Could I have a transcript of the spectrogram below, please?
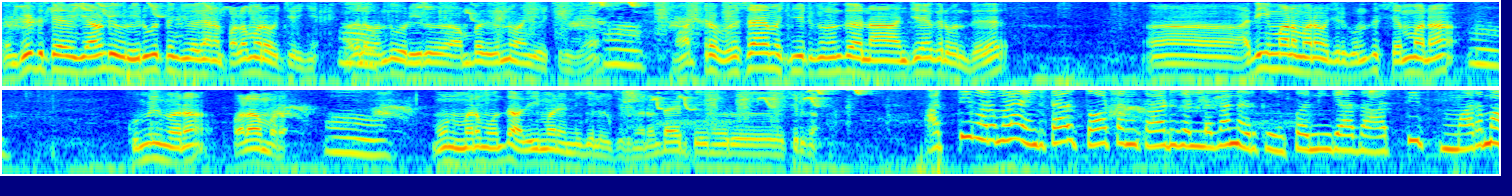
என் வீட்டு தேவைக்காண்டி ஒரு இருபத்தஞ்சு வகையான பழமரம் வச்சிருக்கேன். அதில் வந்து ஒரு இரு ஐம்பது கன்று வாங்கி வச்சிருக்கேன். மற்ற விவசாயம் செஞ்சுட்டு வந்து நான் அஞ்சு ஏக்கர் வந்து அதிகமான மரம் வச்சிருக்க வந்து செம்மரம் குமிழ் மரம் பலாமரம். மூணு மரம் வந்து அதிகமான எண்ணிக்கையில் வச்சிருக்கேன். ரெண்டாயிரத்தி ஐநூறு வச்சிருக்கேன். அத்தி மரமெல்லாம் எங்கிட்ட தோட்டம் காடுகள்ல தானே இருக்கு. இப்ப நீங்க அத அத்தி மரமா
